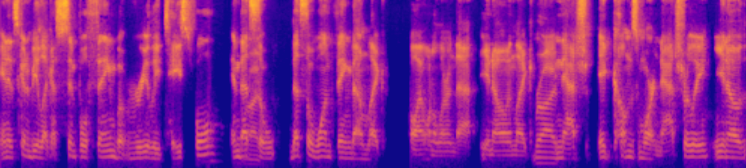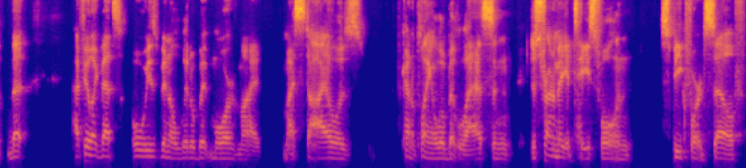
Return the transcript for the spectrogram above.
and it's going to be like a simple thing but really tasteful and that's the that's the one thing that I'm like oh I want to learn that you know and like Right. natu- it comes more naturally you know that i feel like that's always been a little bit more of my my style is kind of playing a little bit less and just trying to make it tasteful and speak for itself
